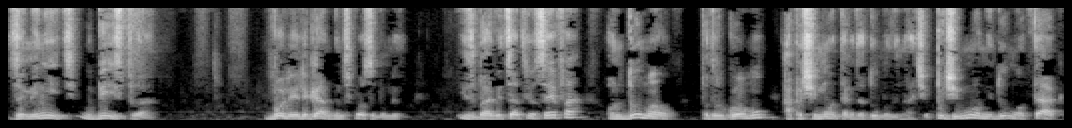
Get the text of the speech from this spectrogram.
заменить убийство более элегантным способом избавиться от Юсефа, он думал по-другому, а почему он тогда думал иначе? Почему он не думал так,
